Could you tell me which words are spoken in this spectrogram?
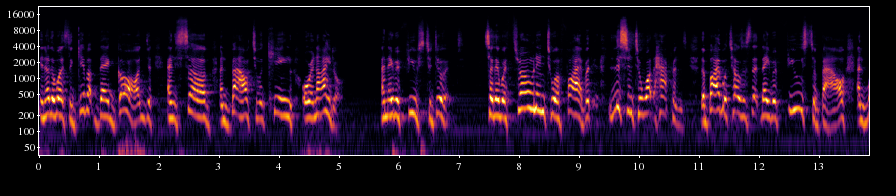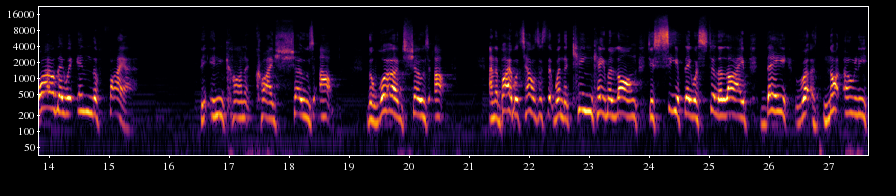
In other words, to give up their God and serve and bow to a king or an idol. And they refused to do it. So they were thrown into a fire. But listen to what happens. The Bible tells us that they refused to bow, and while they were in the fire, the incarnate Christ shows up. The Word shows up. And the Bible tells us that when the king came along to see if they were still alive, they were not only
